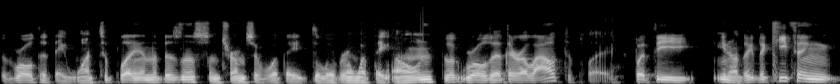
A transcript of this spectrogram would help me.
the role that they want to play in the business in terms of what they deliver and what they own, the role that they're allowed to play. But the, you know, the, the key thing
